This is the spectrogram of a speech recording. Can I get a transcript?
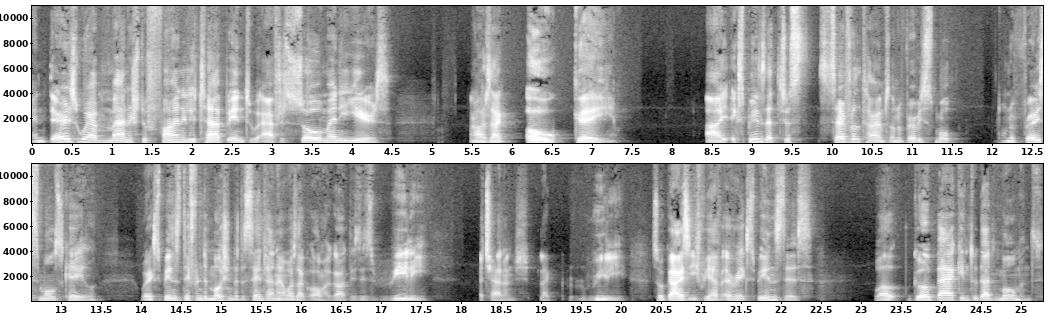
And there's where I managed to finally tap into after so many years. I was like, okay. I experienced that just several times on a very small on a very small scale where I experienced different emotions at the same time. I was like, oh my God, this is really a challenge. Like, really. So, guys, if you have ever experienced this, well, go back into that moment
